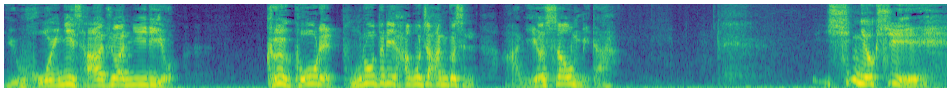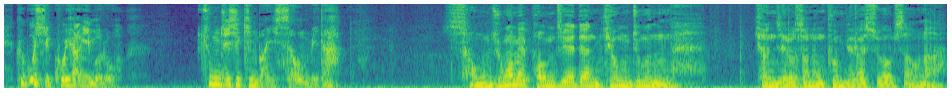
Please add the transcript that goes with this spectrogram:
유호인이 사주한 일이요 그 고을에 부로들이 하고자 한 것은 아니었사옵니다. 신 역시 그곳이 고향이므로 중지시킨 바 있사옵니다. 성중엄의 범죄에 대한 경중은 현재로서는 분별할 수 없사오나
